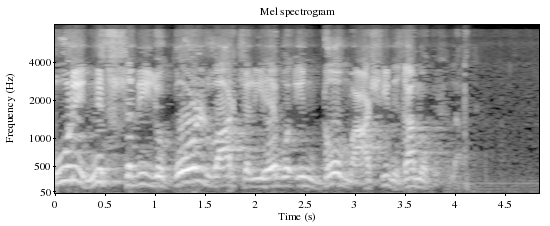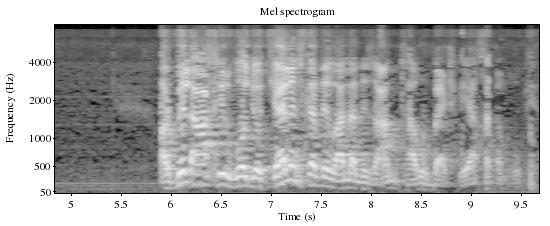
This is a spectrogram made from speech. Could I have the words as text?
पूरी निफ सदी जो कोल्ड वार चली है, वो इन दो माशी निजामों के खिलाफ है और बिल आखिर वो जो चैलेंज करने वाला निज़ाम था, वो बैठ गया, खत्म हो गया।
